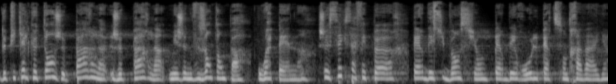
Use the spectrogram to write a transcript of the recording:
Depuis quelque temps, je parle, je parle, mais je ne vous entends pas, ou à peine. Je sais que ça fait peur, perdre des subventions, perdre des rôles, perdre son travail.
